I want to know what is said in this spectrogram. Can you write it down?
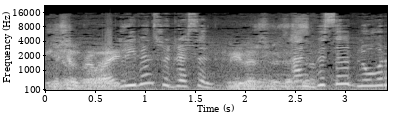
We shall provide grievance redressal grievance redressal and whistleblower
